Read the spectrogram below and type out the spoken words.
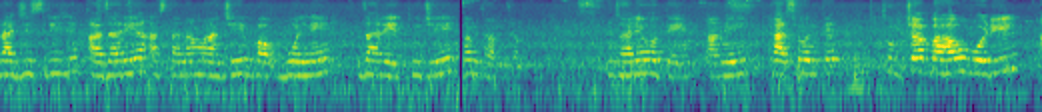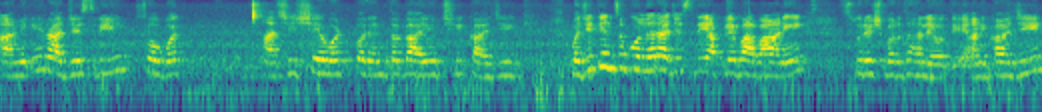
राजश्री आजारी असताना माझे ब बोलणे झाले. तुझे थांब थांब थांब. झाले होते. आणि असं म्हणते तुमच्या भाऊ वडील आणि राजश्री सोबत अशी शेवटपर्यंत गायूची काळजी घे. म्हणजे त्यांचं बोलणं राजश्री आपले बाबा आणि सुरेशभर झाले होते. आणि काळजी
